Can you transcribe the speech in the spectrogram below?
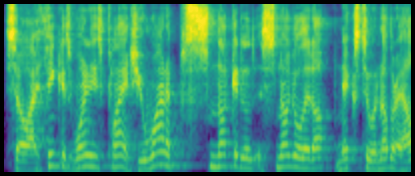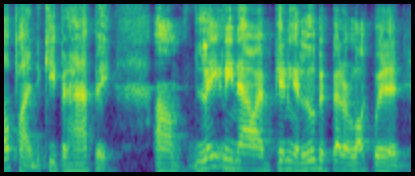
So I think it's one of these plants. You want to snuggle it, snuggle it up next to another alpine to keep it happy. Um, lately now, I'm getting a little bit better luck with it,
